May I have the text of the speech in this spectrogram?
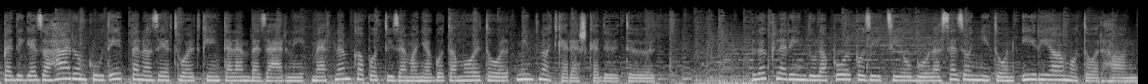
Pedig ez a három kút éppen azért volt kénytelen bezárni, mert nem kapott üzemanyagot a moltól, mint nagykereskedőtől. Lökler indul a polpozícióból a szezonnyitón, írja a motorhang.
